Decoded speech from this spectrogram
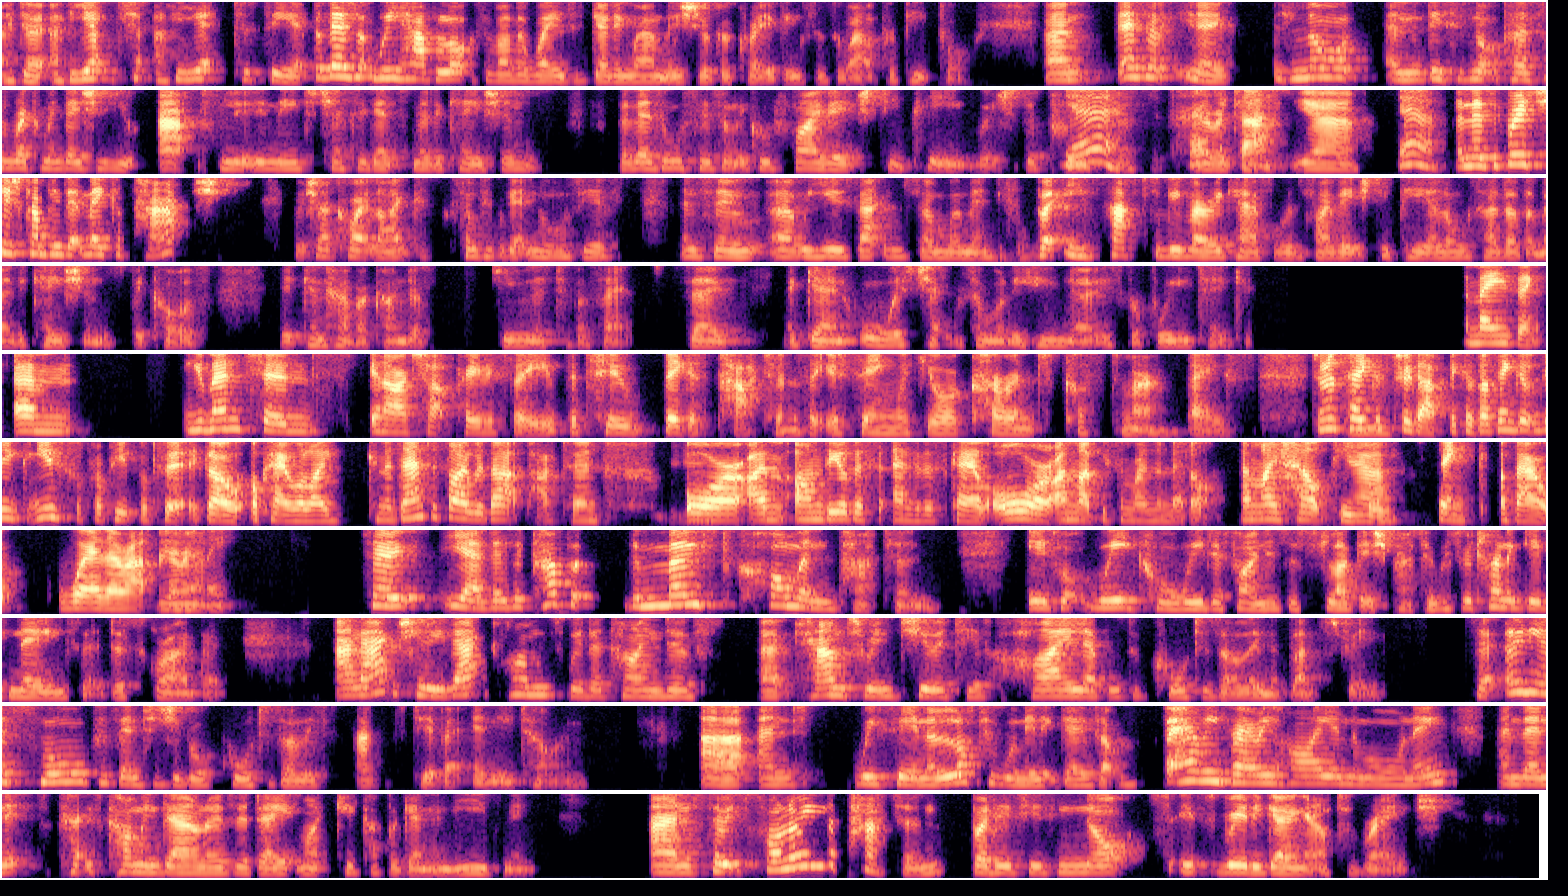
I don't. I've yet to. I've yet to see it. But there's. We have lots of other ways of getting around those sugar cravings as well for people. Um, there's a. You know, as long and this is not a personal recommendation. You absolutely need to check against medications. But there's also something called 5-HTP, which is a yes, heard of that. Yeah, yeah. And there's a British company that make a patch, which I quite like because some people get nauseous. And so uh, we use that in some women. But you have to be very careful with 5-HTP alongside other medications because it can have a kind of cumulative effect. So again, always check with somebody who knows before you take it. Amazing. Um, you mentioned in our chat previously the two biggest patterns that you're seeing with your current customer base. Do you want to take mm. us through that? Because I think it would be useful for people to go, okay, well, I can identify with that pattern, or I'm on the other end of the scale, or I might be somewhere in the middle. It might help people yeah. think about where they're at currently. Yeah. So, yeah, there's a couple, the most common pattern is what we call, we define as a sluggish pattern, because we're trying to give names that describe it. And actually, that comes with a kind of uh, counterintuitive high levels of cortisol in the bloodstream. So, only a small percentage of your cortisol is active at any time. Uh, and we see in a lot of women, it goes up very, very high in the morning, and then it's, it's coming down over the day. It might kick up again in the evening. And so it's following the pattern, but it is not, it's really going out of range.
